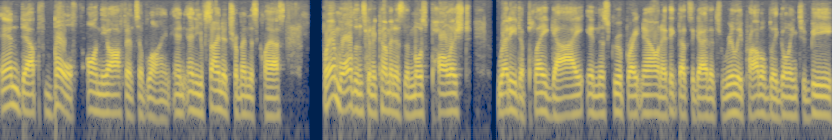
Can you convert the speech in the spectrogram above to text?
and depth both on the offensive line. And, and you've signed a tremendous class. Bram Walden's going to come in as the most polished, ready to play guy in this group right now. And I think that's the guy that's really probably going to be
